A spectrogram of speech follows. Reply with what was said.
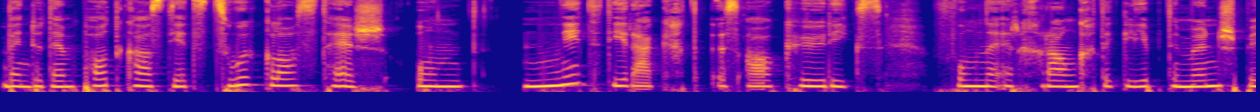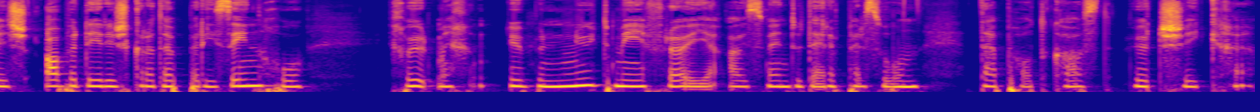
Wenn du den Podcast jetzt zugelassen hast und nicht direkt ein Angehöriges von einem erkrankten, geliebten Mensch bist, aber dir ist gerade jemand in den Sinn gekommen, ich würde mich über nichts mehr freuen, als wenn du dieser Person diesen Podcast würdest schicken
